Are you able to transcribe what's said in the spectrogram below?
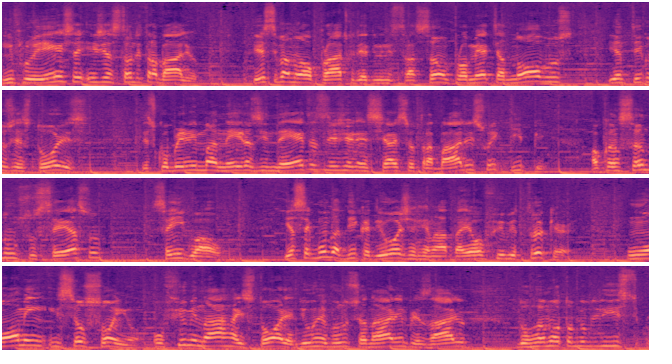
influência e gestão de trabalho. Esse manual prático de administração promete a novos e antigos gestores descobrirem maneiras inéditas de gerenciar seu trabalho e sua equipe, alcançando um sucesso sem igual. E a segunda dica de hoje, Renata, é o filme Trucker, Um Homem e Seu Sonho. O filme narra a história de um revolucionário empresário do ramo automobilístico,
